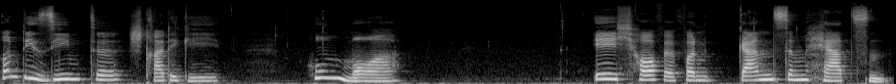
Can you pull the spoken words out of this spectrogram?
Und die siebte Strategie, Humor. Ich hoffe von ganzem Herzen,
